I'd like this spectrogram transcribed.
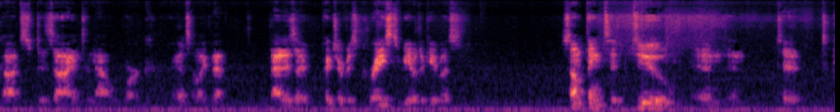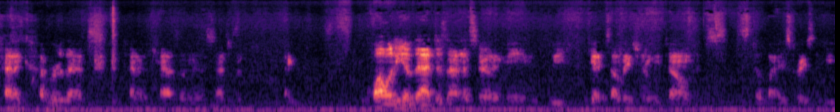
God's design to now work. And so like that that is a picture of his grace to be able to give us something to do and, and to kind of cover that kind of chasm in a sense. But like the quality of that does not necessarily mean we get salvation or we don't. It's still by his grace that he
